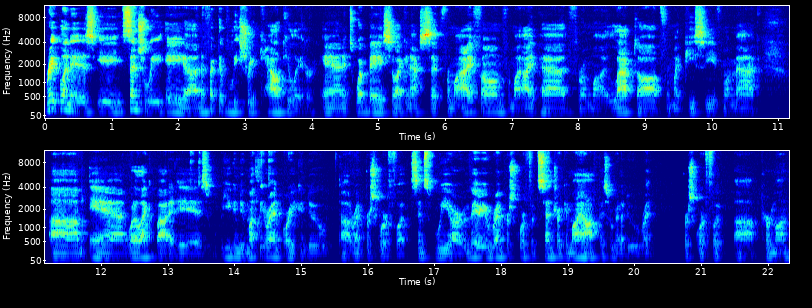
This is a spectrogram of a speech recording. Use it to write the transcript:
RateBlend is essentially a, uh, an effective lease rate calculator, and it's web-based, so I can access it from my iPhone, from my iPad, from my laptop, from my PC, from my Mac. Um, and what I like about it is you can do monthly rent or you can do uh, rent per square foot. Since we are very rent per square foot centric in my office, we're going to do rent per square foot uh, per month.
